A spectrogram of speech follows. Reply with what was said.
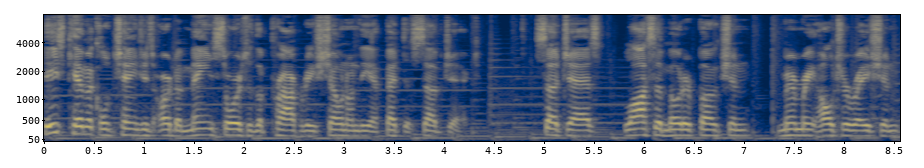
These chemical changes are the main source of the properties shown on the affected subject, such as loss of motor function, memory alteration,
